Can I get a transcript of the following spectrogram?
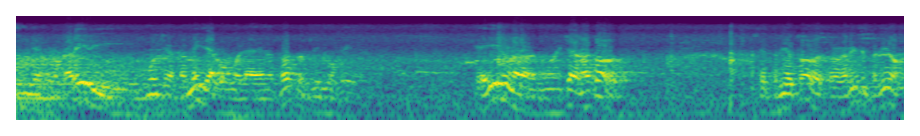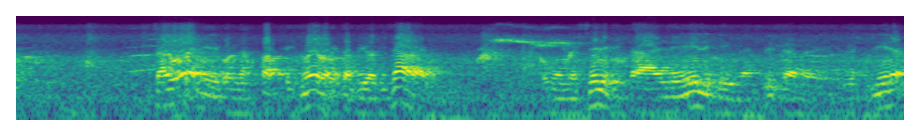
sin ferrocarril y muchas familias como la de nosotros tuvimos que, que ir, nos, echaron a todos. Se perdió todo, el ferrocarril se perdió. Salvo ahora que con las partes nuevas que están privatizadas, como Mercedes, que está LL, que es la empresa refinera,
